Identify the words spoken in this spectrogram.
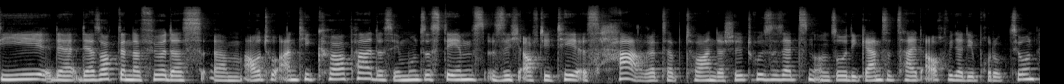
die, der, der sorgt dann dafür, dass ähm, Autoantikörper des Immunsystems sich auf die TSH-Rezeptoren der Schilddrüse setzen und so die ganze Zeit auch wieder die Produktion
